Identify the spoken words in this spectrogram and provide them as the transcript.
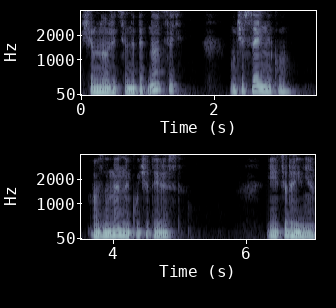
що множиться на 15 у чисельнику, а знаменнику 400. І це дорівнює.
